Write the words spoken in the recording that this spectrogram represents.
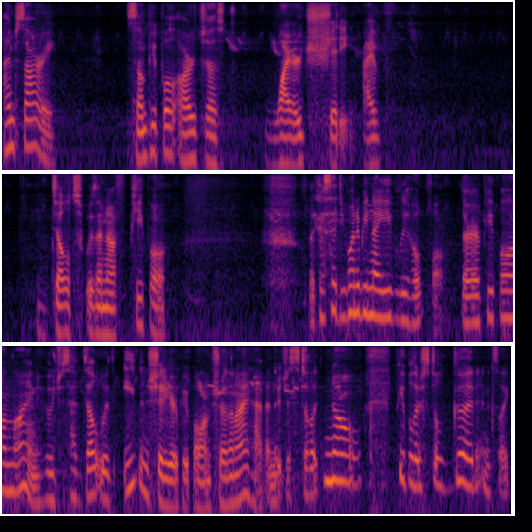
I'm sorry, some people are just wired shitty. I've dealt with enough people. Like I said, you want to be naively hopeful. There are people online who just have dealt with even shittier people, I'm sure, than I have, and they're just still like, no, people are still good. And it's like,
